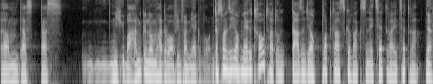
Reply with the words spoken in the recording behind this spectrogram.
ähm, dass das nicht überhand genommen hat, aber auf jeden Fall mehr geworden. Dass man sich auch mehr getraut hat und da sind ja auch Podcasts gewachsen, etc. etc. Ja.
